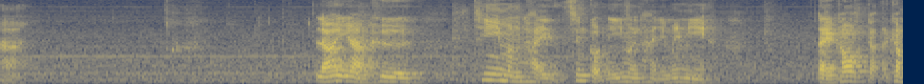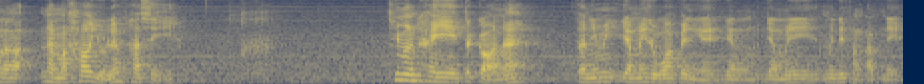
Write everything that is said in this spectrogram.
อ่า แล้วอีกอย่างคือ ที่เมืองไทยซึ่งกฎนี้เมืองไทยยังไม่มี แต่ก็กำลังนำมาเข้าอยู่เรื่องภาษี ที่เมืองไทยแต่ก่อนนะ ตอนนี้ยังไม่รู้ว่าเป็นยังไง ยังยังไม่ไม่ได้ฟังอัปเดต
